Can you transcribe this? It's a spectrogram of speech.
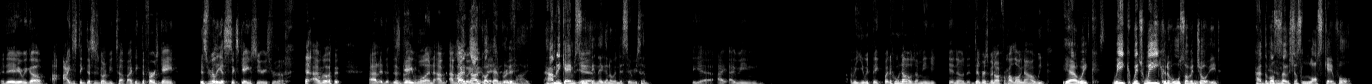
And then here we go. I, I just think this is going to be tough. I think the first game is really a six game series for them. I'm a, I, this game one. I'm I'm not I've, going. I've got Denver in five. How many games do you think they're going to win this series in? Yeah, I I mean, I mean, you would think, but who knows? I mean, you, you know, Denver's been off for how long now? A week. Yeah, week. Week, which we could have also enjoyed had the Boston Yeah. Celtics just lost game four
